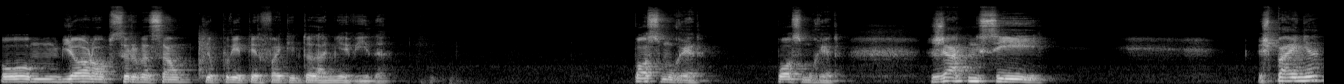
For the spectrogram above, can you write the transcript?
Ou a melhor observação que eu podia ter feito em toda a minha vida. Posso morrer. Posso morrer. Já conheci Espanha,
